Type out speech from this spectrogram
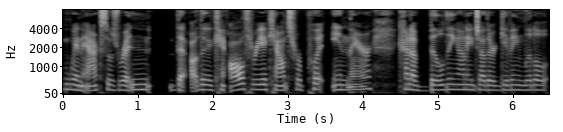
when Acts was written, the, the all three accounts were put in there, kind of building on each other, giving little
